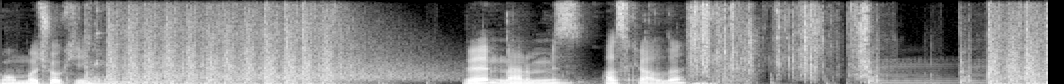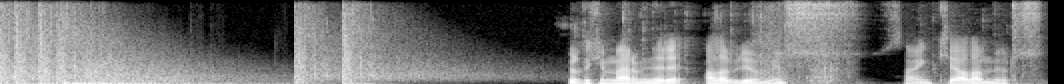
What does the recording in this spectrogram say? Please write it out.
Bomba çok iyi. Ve mermimiz az kaldı. Şuradaki mermileri alabiliyor muyuz? Sanki alamıyoruz.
